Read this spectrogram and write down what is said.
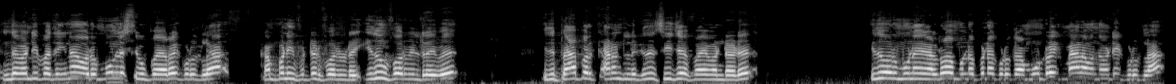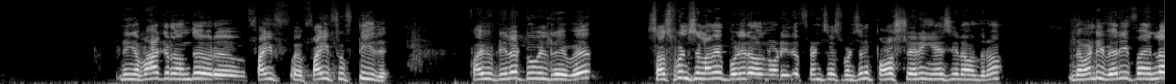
இந்த வண்டி பார்த்தீங்கன்னா ஒரு மூணு லட்சத்தி முப்பதாயிரம் கொடுக்கலாம். Company fitted four wheel drive இதுவும் ஃபோர் வீல் டிரைவு இது பேப்பர் கரண்ட்டில் இருக்குது சிஜே ஃபைவ் ஹண்ட்ரடு இது ஒரு மூணாயிரம் ரூபா முன்ன பின்ன கொடுக்கலாம். மூணு ரூபாய்க்கு மேலே வந்த வண்டி கொடுக்கலாம். நீங்கள் பார்க்குறது வந்து ஒரு ஃபைவ் ஃபைவ் ஃபிஃப்டி இது. ஃபைவ் ஃபிஃப்டியில் டூ வீல் டிரைவு சஸ்பென்ஸ் எல்லாமே பொலிரோனோட இது ஃப்ரண்ட் சஸ்பென்ஷன் பவர் ஸ்டேரிங் ஏசியில் வந்துடும் இந்த வண்டி வெரி ஃபைனில்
